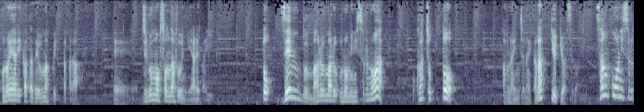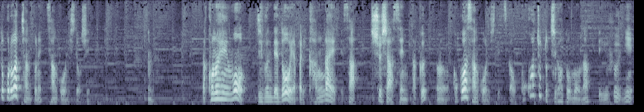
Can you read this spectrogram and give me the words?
このやり方でうまくいったから、えー、自分もそんな風にやればいい。と、全部丸々鵜呑みにするのは、僕はちょっと危ないんじゃないかなっていう気はするわけ。参考にするところはちゃんとね、参考にしてほしい。この辺を自分でどうやっぱり考えてさ、取捨選択、うん、ここは参考にして使おう。ここはちょっと違うと思うなっていうふうに、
